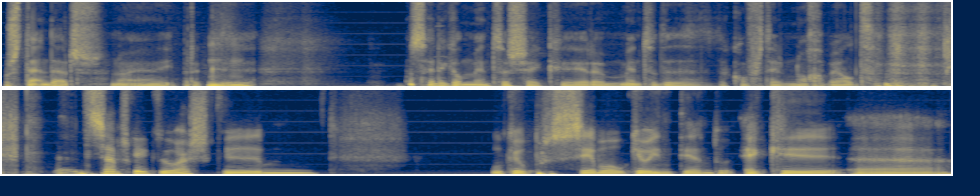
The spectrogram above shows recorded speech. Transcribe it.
os estándares, não é? E para que. Uhum não sei, naquele momento achei que era momento de, de converter-me num rebelde. Sabes o que é que eu acho que hum, o que eu percebo ou o que eu entendo é que uh,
